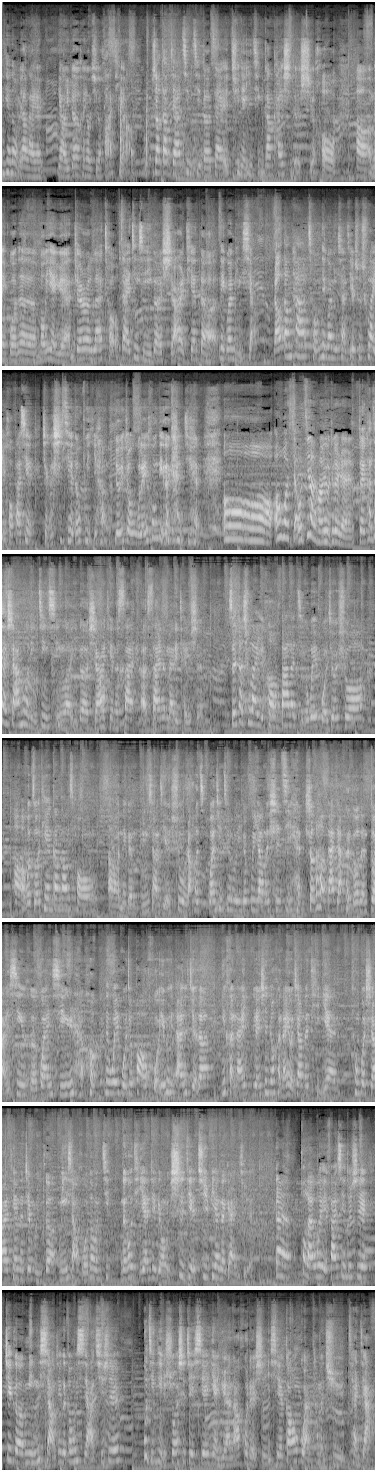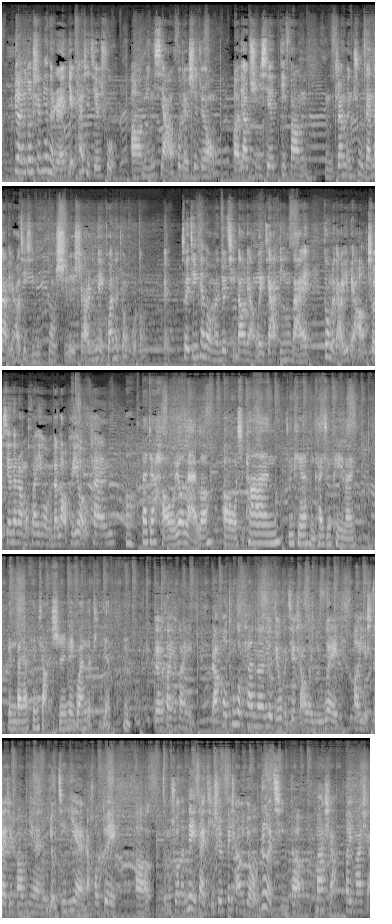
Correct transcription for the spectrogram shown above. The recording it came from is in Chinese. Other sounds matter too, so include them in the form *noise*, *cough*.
今天呢，我们要来聊一个很有趣的话题啊。不知道大家记不记得，在去年疫情刚开始的时候，呃，美国的某演员 Jared Leto 在进行一个十二天的内观冥想。然后当他从内观冥想结束出来以后，发现整个世界都不一样了，有一种五雷轰顶的感觉。哦哦，我我记得好像有这个人。对，他在沙漠里进行了一个十二天的 sil 呃 silent meditation。所以他出来以后发了几个微博，就是说，啊，我昨天刚刚从呃那个冥想结束，然后完全进入一个不一样的世界，*laughs* 收到大家很多的短信和关心，然后那微博就爆火，因为大家就觉得你很难人生中很难有这样的体验，通过十二天的这么一个冥想活动，进能够体验这种世界巨变的感觉。但后来我也发现，就是这个冥想这个东西啊，其实。不仅仅说是这些演员啊，或者是一些高管他们去参加，越来越多身边的人也开始接触啊冥想，或者是这种呃要去一些地方，嗯专门住在那里，然后进行这种十日十二日内观的这种活动。对，所以今天呢，我们就请到两位嘉宾来跟我们聊一聊。首先呢，让我们欢迎我们的老朋友潘。哦，大家好，我又来了啊，我是潘安，今天很开心可以来跟大家分享十日内观的体验。嗯。对，欢迎欢迎。然后通过潘呢，又给我们介绍了一位啊，也是在这方面有经验，然后对呃怎么说呢，内在提升非常有热情的 Masha。欢迎 Masha。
